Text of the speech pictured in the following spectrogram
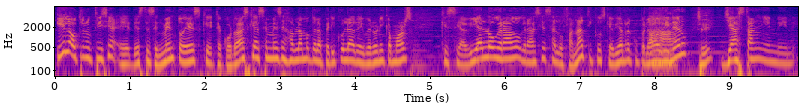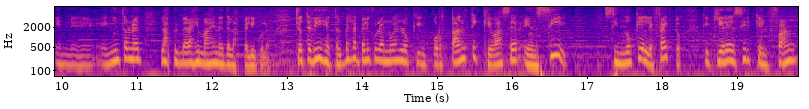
Y la otra noticia eh, de este segmento es que, ¿te acordás que hace meses hablamos de la película de Verónica Mars que se había logrado gracias a los fanáticos que habían recuperado Ajá, dinero? sí. Ya están en, en- en, eh, en internet las primeras imágenes de las películas. Yo te dije, tal vez la película no es lo que importante que va a ser en sí, sino que el efecto, que quiere decir que el fan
